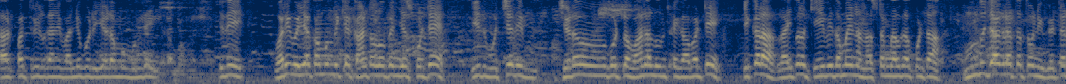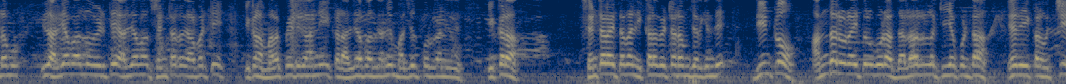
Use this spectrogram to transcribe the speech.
తాడ్పత్రిలు కానీ ఇవన్నీ కూడా ఇవ్వడము ముందే ఇది వరి వేయక ముందుకే కాంటలు ఓపెన్ చేసుకుంటే ఇది వచ్చేది చెడగొట్ల వానలు ఉంటాయి కాబట్టి ఇక్కడ రైతులకు ఏ విధమైన నష్టం కలగకుండా ముందు జాగ్రత్తతో పెట్టడము. ఇది అలియాబాద్లో పెడితే అలియాబాద్ సెంటర్ కాబట్టి ఇక్కడ మలపేట కానీ ఇక్కడ అలియాబాద్ కానీ మజిద్పూర్ కానీ ఇక్కడ సెంటర్ అవుతుందని ఇక్కడ పెట్టడం జరిగింది. దీంట్లో అందరూ రైతులు కూడా దళారులకు ఇవ్వకుండా ఏది ఇక్కడ వచ్చి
